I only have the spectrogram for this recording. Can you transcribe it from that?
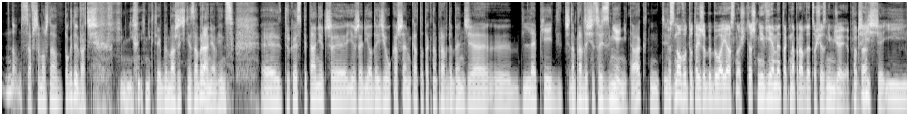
No, zawsze można pogdybać. Nikt jakby marzyć nie zabrania, więc e, tylko jest pytanie, czy jeżeli odejdzie Łukaszenka, to tak naprawdę będzie y, lepiej, czy naprawdę się coś zmieni, tak? Ty... Znowu tutaj, żeby była jasność, też nie wiemy tak naprawdę, co się z nim dzieje, prawda? Oczywiście i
